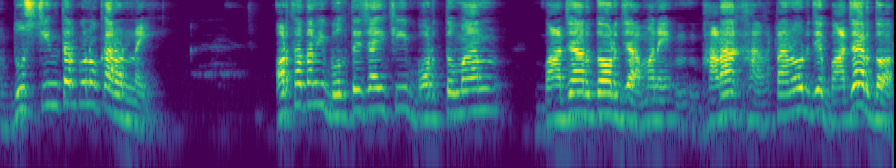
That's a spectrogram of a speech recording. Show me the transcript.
দুশ্চিন্তার কোনো কারণ নেই। অর্থাৎ আমি বলতে চাইছি, বর্তমান বাজার দর যা মানে ভাড়া খাটানোর যে বাজার দর,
